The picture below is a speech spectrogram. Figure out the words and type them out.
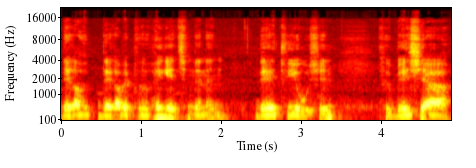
내가 내가 베푸는 회개의 침례는 내 뒤에 오실 그 메시아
